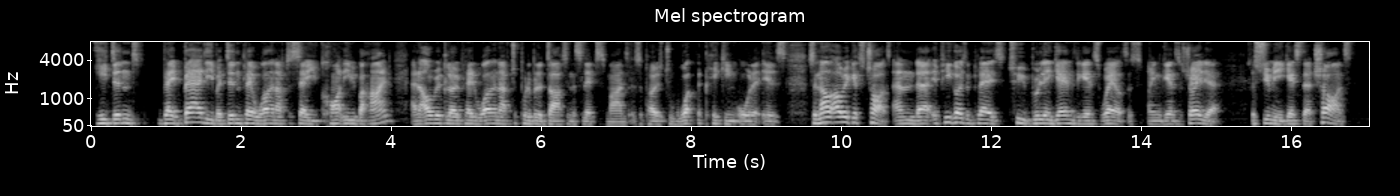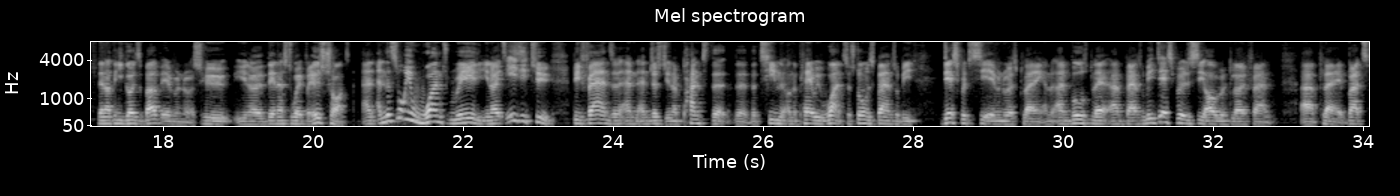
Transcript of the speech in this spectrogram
he didn't play badly but didn't play well enough to say you can't leave me behind. And Elrich Louw played well enough to put a bit of doubt in the selectors' minds as opposed to what the picking order is. So now Elrich gets a chance. And uh, if he goes and plays two brilliant games against Wales, and against Australia, assuming he gets that chance, then I think he goes above Evan Roos, who, you know, then has to wait for his chance. And and this is what we want, really. You know, it's easy to be fans and, and, and just, you know, punt the, the, the team on the player we want. So Stormers fans will be desperate to see Evan Roos playing, and, and Bulls play, um, fans will be desperate to see Elrich Louw fan uh, play. But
